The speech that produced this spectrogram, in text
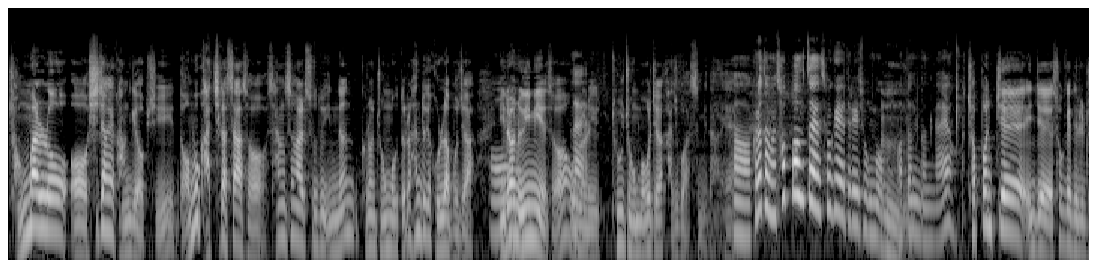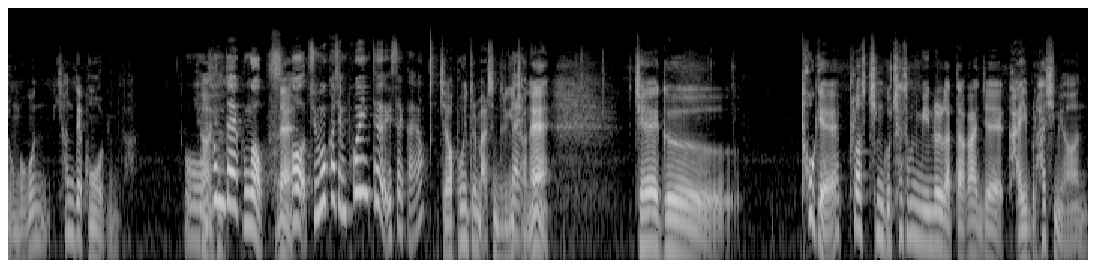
정말로 어, 시장에 관계없이 너무 가치가 싸서 상승할 수도 있는 그런 종목들을 한두 개 골라보자 어. 이런 의미에서 네. 오늘 이 두 종목을 제가 가지고 왔습니다. 예. 어, 그렇다면 첫 번째 소개해드릴 종목 음. 어떤 건가요? 첫 번째 이제 소개드릴 종목은 현대공업입니다. 어, 현- 현대공업. 네. 어, 주목하신 포인트 있을까요? 제가 포인트를 말씀드리기 네. 전에 제그 톡에 플러스 친구 최성민을 갖다가 이제 가입을 하시면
